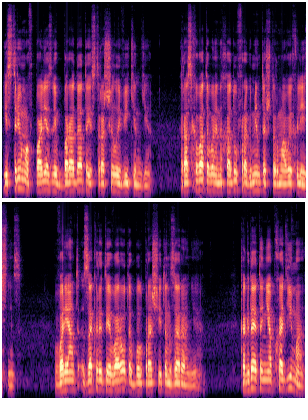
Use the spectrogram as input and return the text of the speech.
Из трюмов полезли бородатые страшилы викинги, расхватывая на ходу фрагменты штурмовых лестниц. Вариант «закрытые ворота» был просчитан заранее. Когда это необходимо,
